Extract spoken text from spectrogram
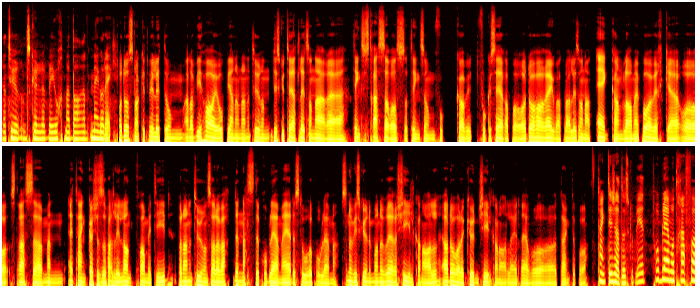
returen skulle bli gjort med bare meg og deg. Og da snakket vi litt om Eller vi har jo opp gjennom denne turen diskutert litt sånne der, uh, ting som stresser oss, og ting som hva vi fokuserer på. og Da har jeg vært veldig sånn at jeg kan la meg påvirke og stresse, men jeg tenker ikke så veldig langt fram i tid. På denne turen så har det vært det neste problemet er det store problemet. Så når vi skulle manøvrere Kiel-kanalen, ja da var det kun Kiel-kanalen jeg drev og tenkte på. Tenkte ikke at det skulle bli et problem å treffe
